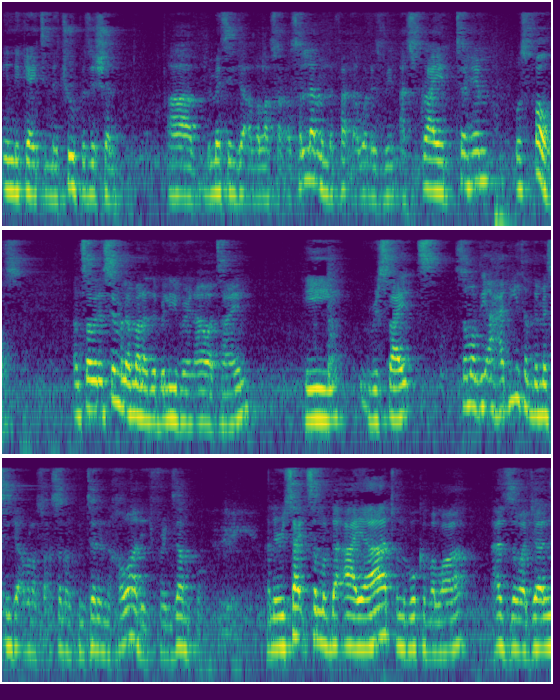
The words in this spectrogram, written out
indicating the true position of the Messenger of Allah وسلم, and the fact that what has been ascribed to him was false. And so, in a similar manner, the believer in our time, he recites some of the ahadith of the Messenger of Allah concerning the Khawarij, for example. And he recites some of the ayat from the Book of Allah, Azza wa Jal,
